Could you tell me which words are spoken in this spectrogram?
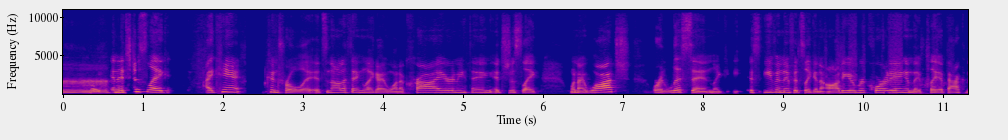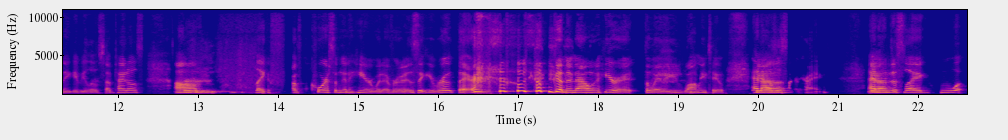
Mm. Like, and it's just like I can't control it. It's not a thing like I want to cry or anything. It's just like when I watch or listen like even if it's like an audio recording and they play it back and they give you little subtitles um mm-hmm. like of course i'm going to hear whatever it is that you wrote there i'm going to now hear it the way that you want me to and yeah. i'll just start crying and yeah. i'm just like what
